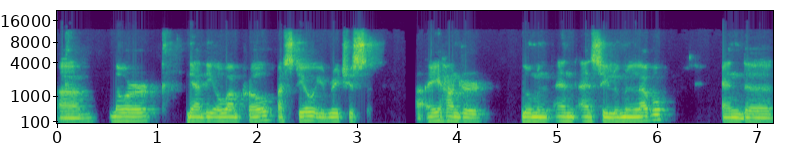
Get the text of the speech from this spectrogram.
um, lower than the O1 Pro, but still it reaches 800 lumen ANSI lumen level. And uh,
